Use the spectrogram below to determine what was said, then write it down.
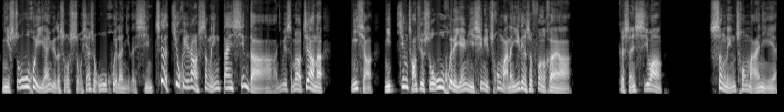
你说污秽言语的时候，首先是污秽了你的心，这就会让圣灵担心的啊！你为什么要这样呢？你想？你经常去说污秽的言语，你心里充满了一定是愤恨啊！可神希望圣灵充满你，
